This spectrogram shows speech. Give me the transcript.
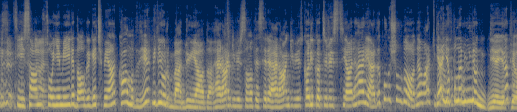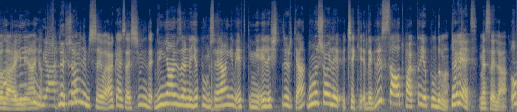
İsa'nın son yemeğiyle dalga geçmeyen kalmadı diye biliyorum ben dünyada. Herhangi bir sanat eseri, herhangi bir karikatürist yani her yerde konuşuldu o. Ne var ki? Ya yapılabiliyor diye yapıyorlar gibi yani. yani. Şöyle bir şey var arkadaşlar şimdi dünya üzerinde yapılmış herhangi bir etkinliği eleştirirken bunu şöyle check edebiliriz. South Park'ta yapıldı mı? Evet. Mesela. O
